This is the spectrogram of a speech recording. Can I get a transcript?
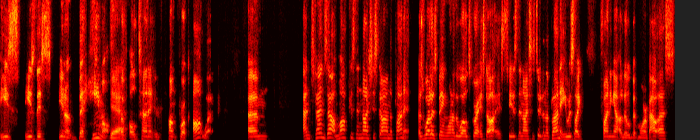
he's he's this you know behemoth yeah. of alternative punk rock artwork. Um, and turns out Mark is the nicest guy on the planet, as well as being one of the world's greatest artists. He is the nicest dude on the planet. He was like finding out a little bit more about us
